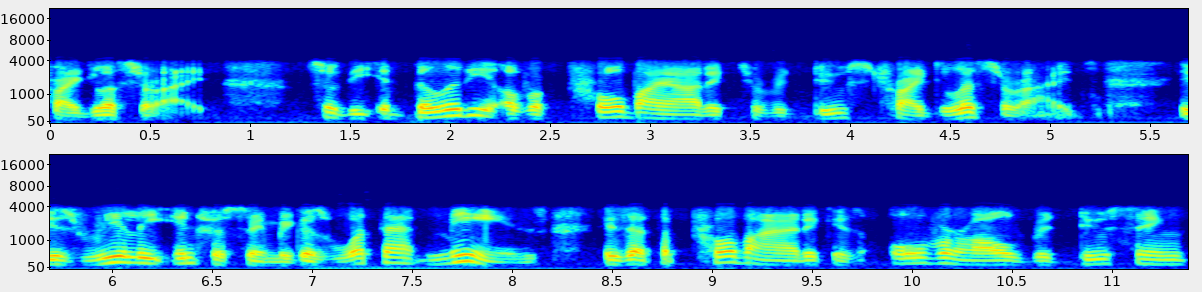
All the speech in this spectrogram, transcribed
triglyceride. So the ability of a probiotic to reduce triglycerides is really interesting because what that means is that the probiotic is overall reducing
